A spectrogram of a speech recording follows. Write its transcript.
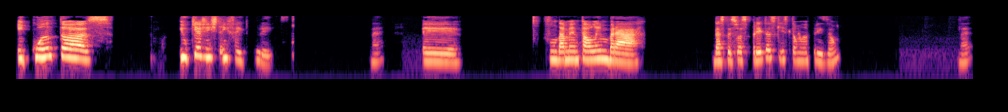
E quantas e o que a gente tem feito por eles, né? É fundamental lembrar das pessoas pretas que estão na prisão, né?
